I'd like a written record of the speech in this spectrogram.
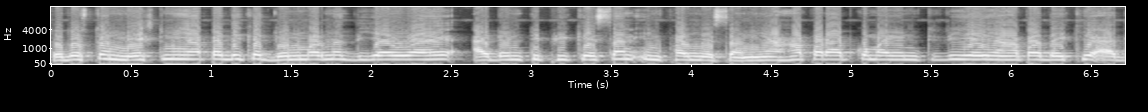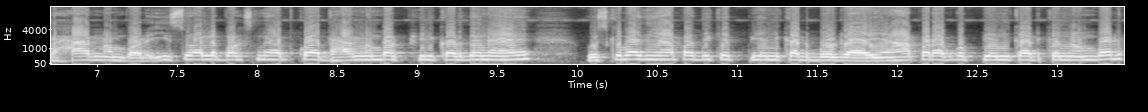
तो दोस्तों नेक्स्ट में यहाँ पर देखिए, दो नंबर में दिया हुआ है आइडेंटिफिकेशन इन्फॉर्मेशन यहाँ पर आपको एंट्री है, यहाँ पर देखिए आधार नंबर इस वाले बॉक्स में आपको आधार नंबर फिल कर देना है। उसके बाद यहाँ पर देखिए पेन कार्ड बोल रहा है। यहाँ पर आपको पेन कार्ड का नंबर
